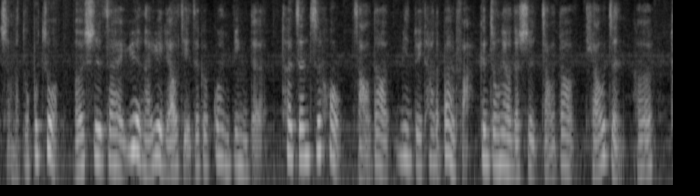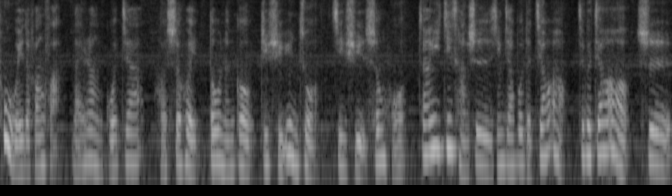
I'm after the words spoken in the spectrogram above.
什么都不做，而是在越来越了解这个冠病的特征之后，找到面对它的办法。更重要的是，找到调整和突围的方法，来让国家和社会都能够继续运作、继续生活。樟宜机场是新加坡的骄傲，这个骄傲是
